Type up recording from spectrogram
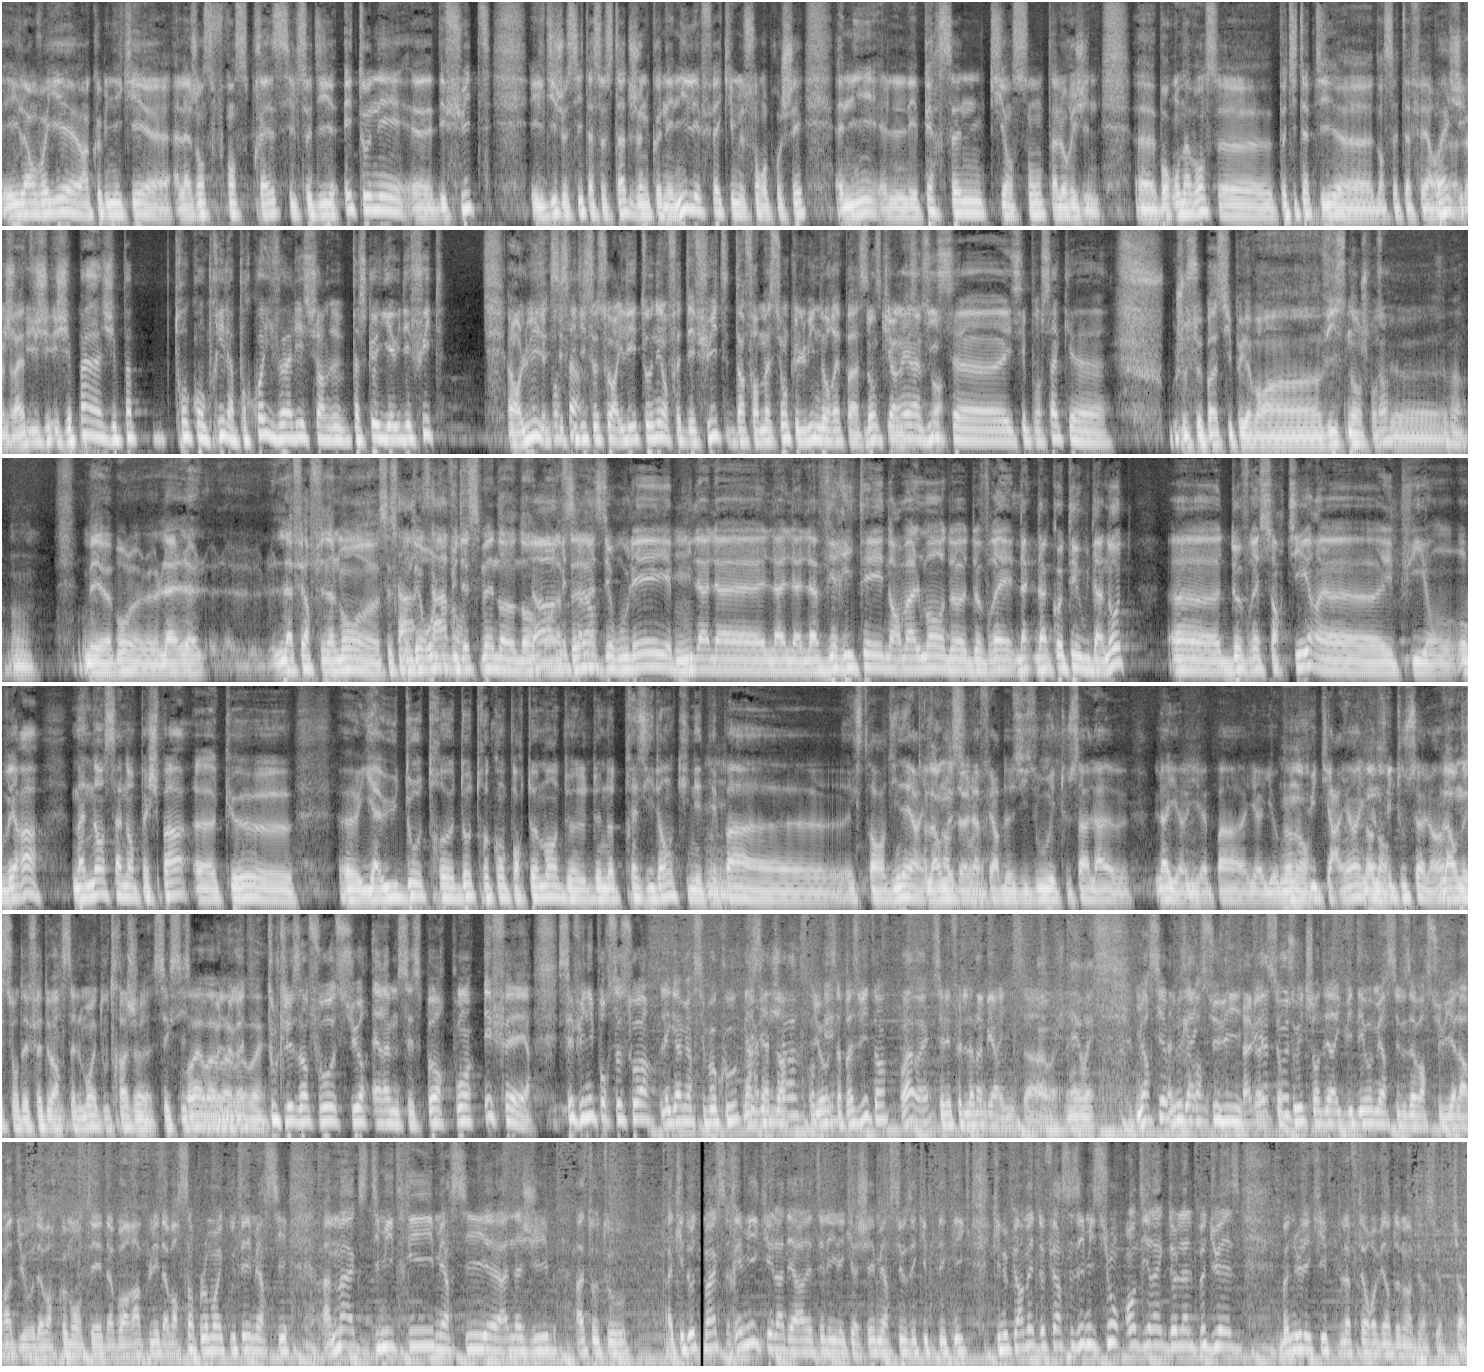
Il a envoyé un communiqué à l'agence France Presse. Il se dit étonné des fuites. Il dit, je cite, à ce stade, je ne connais ni les faits qui me sont reprochés, ni les personnes qui en sont à l'origine. Euh, bon, on avance euh, petit à petit euh, dans cette affaire. Ouais, j'ai pas, j'ai pas trop compris là. Pourquoi il veut aller sur parce qu'il y a eu des fuites? Alors lui, c'est ce qu'il dit ce soir. Il est étonné en fait des fuites d'informations que lui n'aurait pas. Donc il y aurait un vice euh, et c'est pour ça que. Je sais pas s'il peut y avoir un vice. Non, je pense non, que. pas. Non. Mais euh, bon, la, la, L'affaire finalement, c'est ce qu'on déroule depuis des semaines dans, dans Non, mais ça va se dérouler et puis mmh. la, la, la, la, la vérité normalement de, devrait d'un côté ou d'un autre euh, devrait sortir euh, et puis on, on, verra. Maintenant, ça n'empêche pas euh, que il y a eu d'autres d'autres comportements de, de, notre président qui n'étaient mmh. pas euh, extraordinaires. Il là, on est de l'affaire de Zizou et tout ça. Là, euh, là, il y a, pas, il y a, y a aucune fuite, il y a rien. Il l'a fait tout seul. Hein. Là, on est sur des faits de harcèlement et d'outrage sexiste. Ouais, ouais, ouais, ouais, Toutes les infos sur rmcsport.fr. C'est fini pour ce soir, les gars. Merci beaucoup. Merci, merci à toi. Yo, okay. ça passe vite, hein. Ouais, ouais. C'est l'effet de la bien. Ça. Ah, ouais. ouais. Merci à vous de nous avoir suivis sur tous. Twitch en direct vidéo. Merci de nous avoir suivis à la radio, d'avoir commenté, d'avoir appelé, d'avoir simplement écouté. Merci à Max, Merci à Najib, à Toto. À qui d'autre Max? Rémi qui est là derrière la télé, il est caché. Merci aux équipes techniques qui nous permettent de faire ces émissions en direct de l'Alpe d'Huez. Bonne nuit l'équipe, l'after revient demain bien sûr. Ciao.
